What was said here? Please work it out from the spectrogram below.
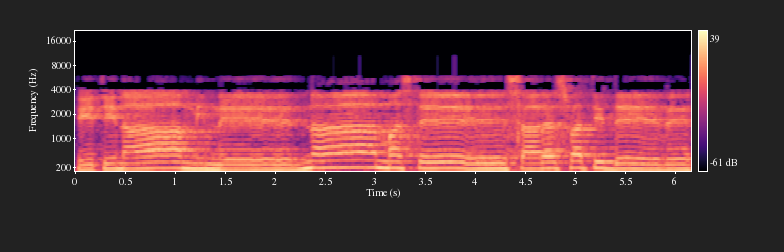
Iti Namine Namaste Saraswati Deve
